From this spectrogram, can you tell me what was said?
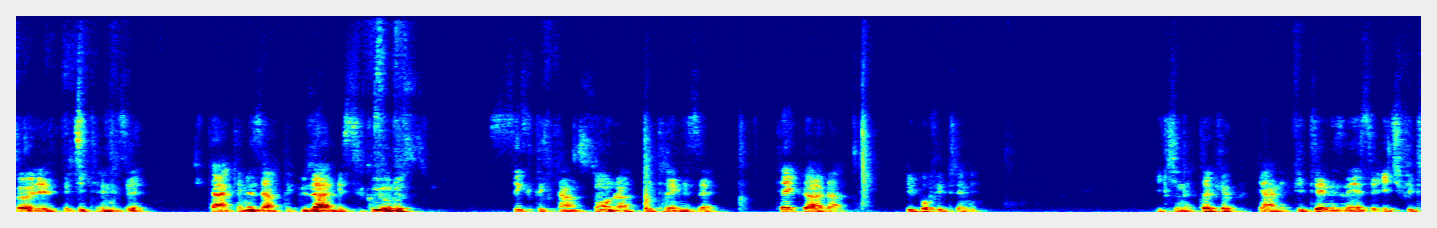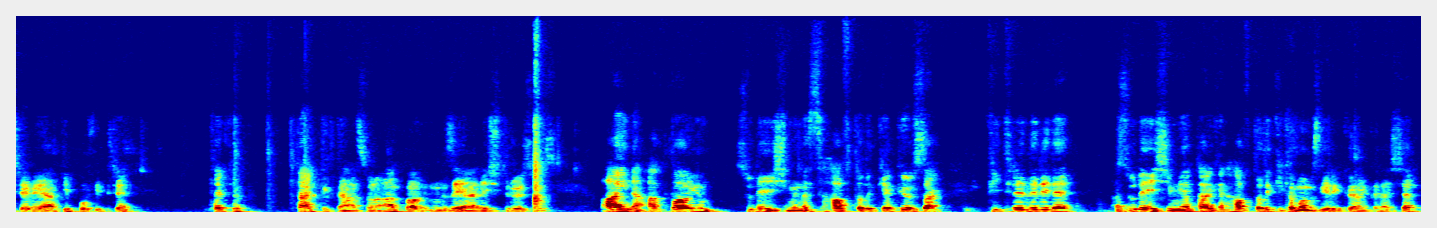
Böylelikle filtremizi tertemiz yaptık. Güzel bir sıkıyoruz. Sıktıktan sonra filtremizi tekrardan pipo filtrenin içine takıp yani filtreniz neyse iç filtre veya pipo filtre takıp taktıktan sonra akvaryumunuza yerleştiriyorsunuz. Aynı akvaryum su değişimi nasıl haftalık yapıyorsak filtreleri de su değişimi yaparken haftalık yıkamamız gerekiyor arkadaşlar.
